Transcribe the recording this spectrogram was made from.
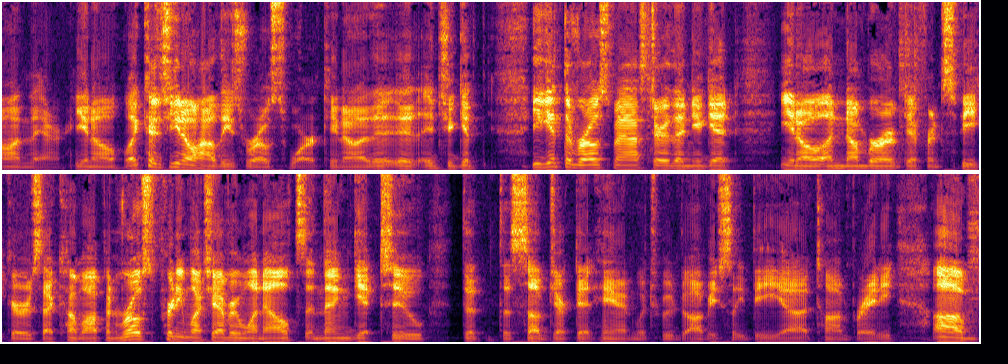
on there, you know, like because you know how these roasts work, you know, it, it, it you get you get the roast master, then you get you know a number of different speakers that come up and roast pretty much everyone else, and then get to the the subject at hand, which would obviously be uh, Tom Brady. Um,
